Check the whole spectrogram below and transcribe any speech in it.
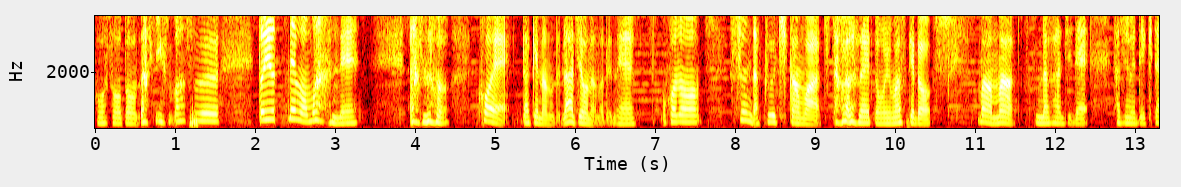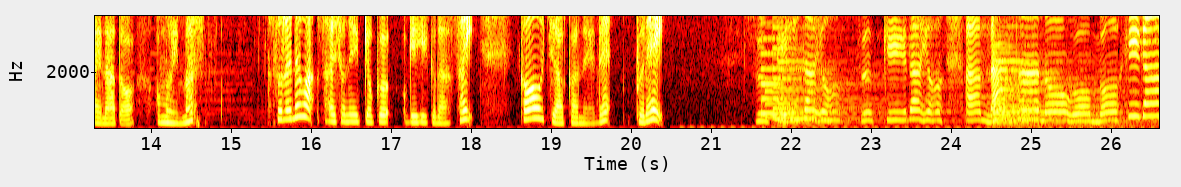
放送となります。と言っても、まあね、あの、声だけなので、ラジオなのでね、この澄んだ空気感は伝わらないと思いますけど、まあまあ、こんな感じで始めていきたいなと思います。それでは最初に一曲お聴きください。川内あかねでプレイ。好きだよ好きだよあなたの思いが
